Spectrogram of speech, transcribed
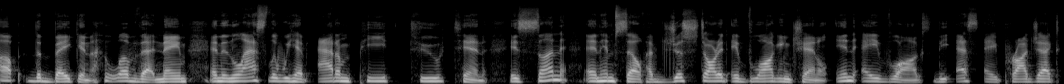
Up the Bacon. I love that name. And then lastly, we have Adam P. 210. His son and himself have just started a vlogging channel, NA Vlogs, the SA project,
